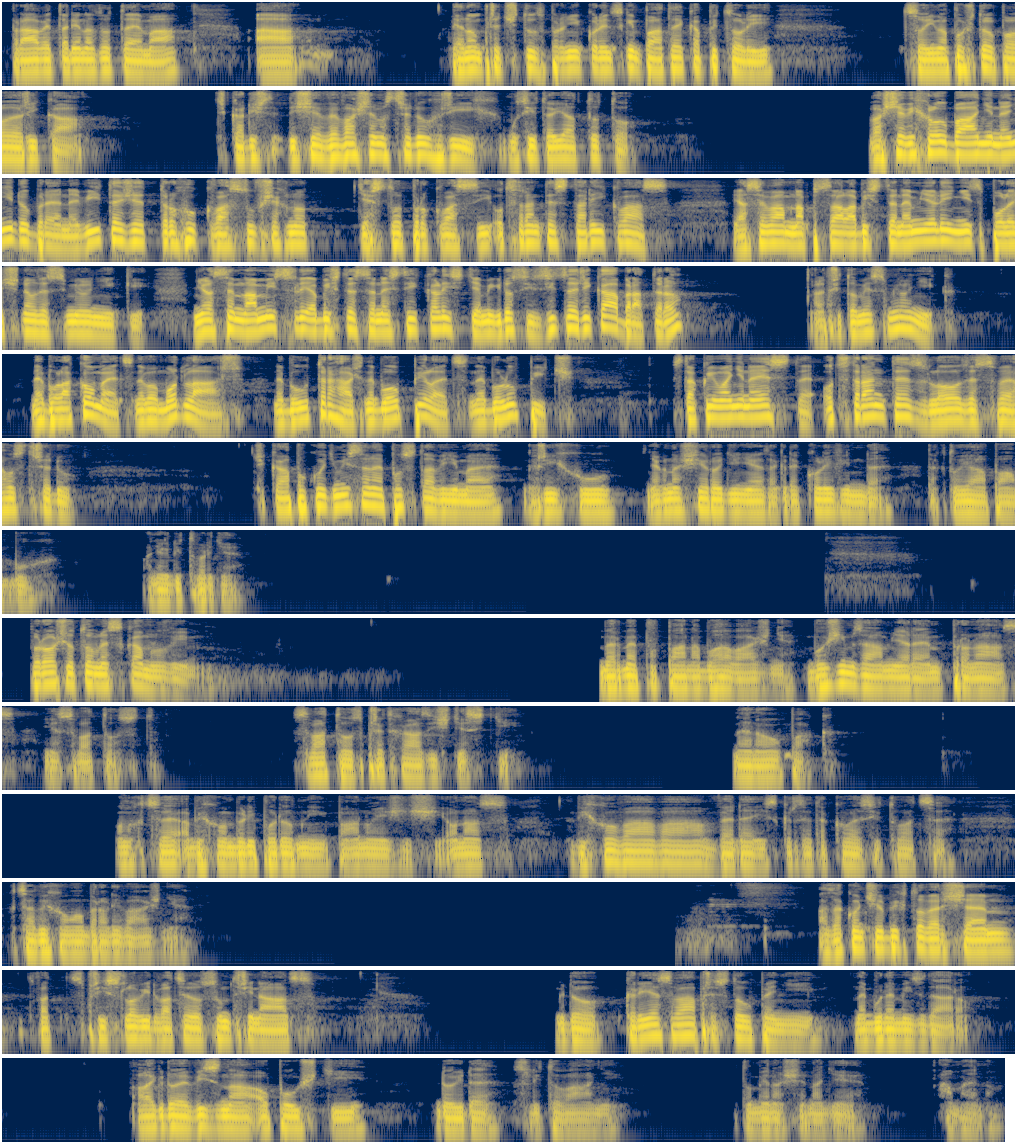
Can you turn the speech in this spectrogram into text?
právě tady na to téma a jenom přečtu z 1. Korinským 5. kapitoly, co jim apoštol Pavel říká. Říká, když, když je ve vašem středu hřích, musíte dělat toto. Vaše vychloubání není dobré. Nevíte, že trochu kvasu všechno těsto prokvasí? Odstraňte starý kvas. Já jsem vám napsal, abyste neměli nic společného ze smilníky. Měl jsem na mysli, abyste se nestýkali s těmi, kdo si sice říká bratr, ale přitom je smilník. Nebo lakomec, nebo modlář, nebo utrhač, nebo opilec, nebo lupič. S takovým ani nejeste. Odstraňte zlo ze svého středu. Říká, pokud my se nepostavíme k hříchu, jak v naší rodině, tak kdekoliv jinde, tak to já, pán Bůh. A někdy tvrdě. Proč o tom dneska mluvím? Berme Pána Boha vážně. Božím záměrem pro nás je svatost. Svatost předchází štěstí. Ne naopak. On chce, abychom byli podobní Pánu Ježíši. On nás vychovává, vede i skrze takové situace. Chce, abychom ho brali vážně. A zakončil bych to veršem z přísloví 28.13. Kdo kryje svá přestoupení, nebude mít zdar. Ale kdo je vyzná a opouští, dojde slitování. To je naše naděje. Amen.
